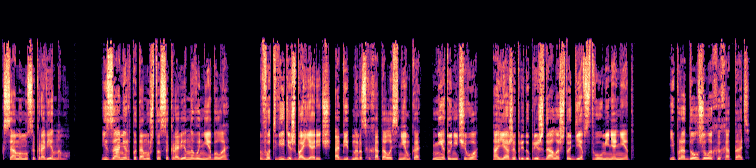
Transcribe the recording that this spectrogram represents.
к самому сокровенному. И замер, потому что сокровенного не было. «Вот видишь, боярич», — обидно расхохоталась немка, — «нету ничего, а я же предупреждала, что девства у меня нет». И продолжила хохотать,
